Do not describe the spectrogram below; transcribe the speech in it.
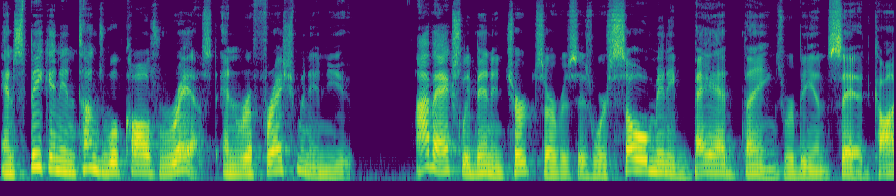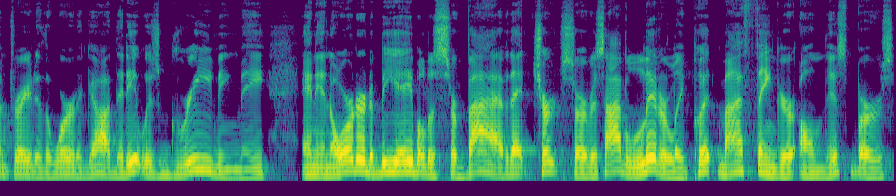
And speaking in tongues will cause rest and refreshment in you. I've actually been in church services where so many bad things were being said, contrary to the Word of God, that it was grieving me. And in order to be able to survive that church service, I've literally put my finger on this verse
